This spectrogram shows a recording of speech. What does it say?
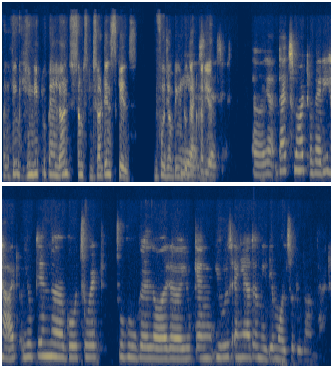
but i think he need to learn some certain skills before jumping into that career. yes, yes. Uh, yeah that's not very hard. You can uh, go through it through google or uh, you can use any other medium also to learn that.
